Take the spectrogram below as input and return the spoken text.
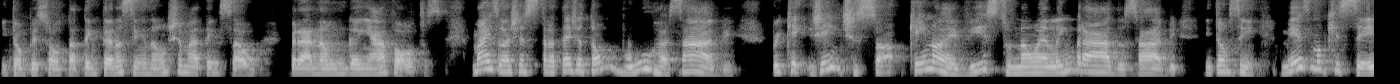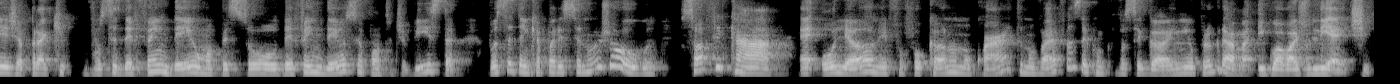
Então o pessoal está tentando assim não chamar atenção para não ganhar votos. Mas eu acho essa estratégia tão burra, sabe? Porque, gente, só quem não é visto não é lembrado, sabe? Então, assim, mesmo que seja para que você defender uma pessoa ou defender o seu ponto de vista, você tem que aparecer no jogo. Só ficar é, olhando e fofocando no quarto não vai fazer com que você ganhe o programa. Igual a Juliette.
